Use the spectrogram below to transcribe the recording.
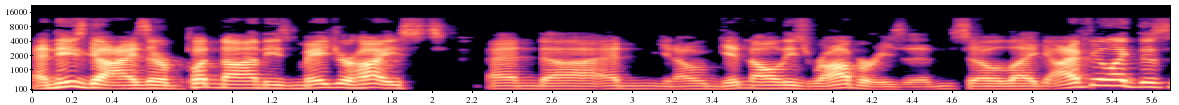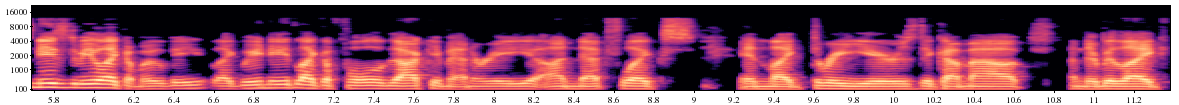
and these guys are putting on these major heists and uh and you know getting all these robberies in. So like i feel like this needs to be like a movie. Like we need like a full documentary on netflix in like three years to come out and there'd be like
